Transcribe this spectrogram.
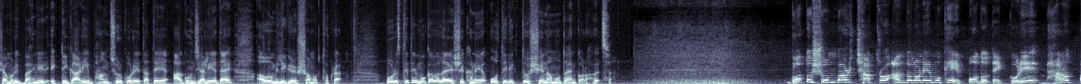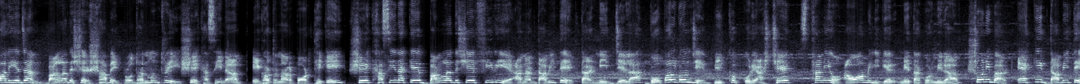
সামরিক বাহিনীর একটি গাড়ি ভাঙচুর করে তাতে আগুন জ্বালিয়ে দেয় আওয়ামী লীগের সমর্থকরা। পরিস্থিতি মোকাবেলায় সেখানে অতিরিক্ত সেনা মোতায়েন করা হয়েছে। গত সোমবার ছাত্র আন্দোলনের মুখে পদত্যাগ করে ভারত পালিয়ে যান বাংলাদেশের সাবেক প্রধানমন্ত্রী শেখ হাসিনা। এ ঘটনার পর থেকেই শেখ হাসিনাকে বাংলাদেশে ফিরিয়ে আনার দাবিতে তার নিজ জেলা গোপালগঞ্জে বিক্ষোভ করে আসছে স্থানীয় আওয়ামী লীগের নেতাকর্মীরা। শনিবার একই দাবিতে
